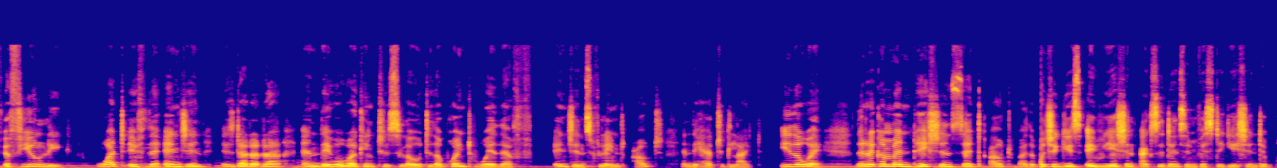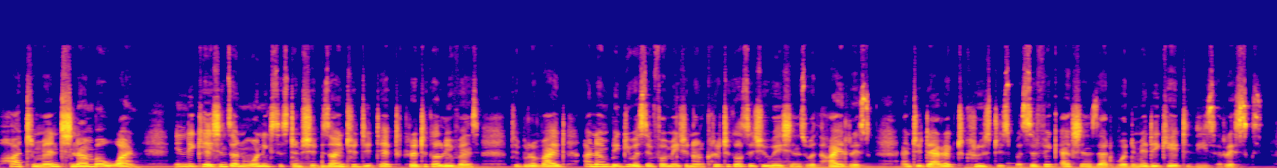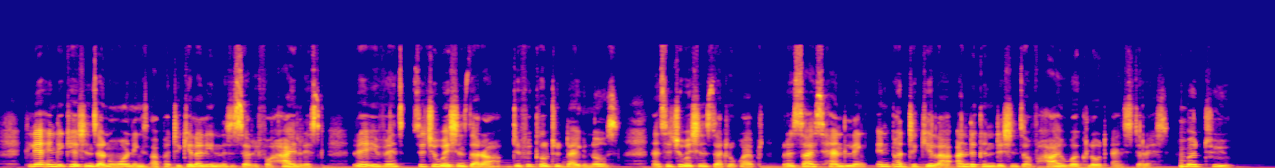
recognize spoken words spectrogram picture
a fuel leak? What if the engine is da da da and they were working too slow to the point where their f- engines flamed out and they had to glide? Either way, the recommendations set out by the Portuguese Aviation Accidents Investigation Department number 1 indications and warning systems should be designed to detect critical events to provide unambiguous information on critical situations with high risk and to direct crews to specific actions that would mitigate these risks. Clear indications and warnings are particularly necessary for high risk, rare events, situations that are difficult to diagnose, and situations that require precise handling, in particular under conditions of high workload and stress. Number two,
